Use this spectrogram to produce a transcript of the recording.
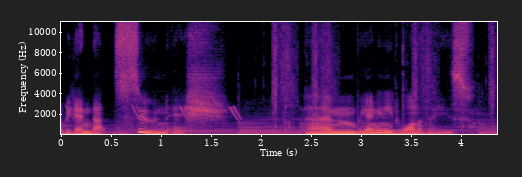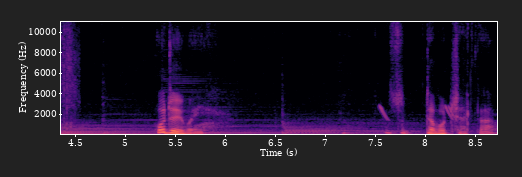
Will be getting that soon-ish. Um, we only need one of these. Or do we? Let's just double check that.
